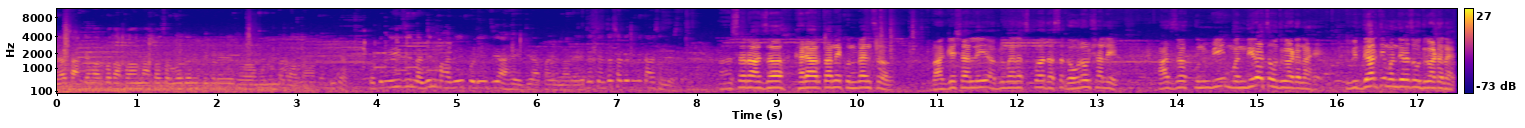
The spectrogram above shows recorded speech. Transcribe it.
त्या शाखेमार्फत आपण आता सर्वजण तिकडे अ, मुलुंडला राहत आहात. ठीक आहे? तर तुम्ही ही जी नवीन भावी पिढी जी आहे जी आता येणार आहे तर त्यांच्यासाठी तुम्ही काय संदेश सर आज खऱ्या अर्थाने कुणब्यांचं भाग्यशाली अभिमानास्पद असं गौरवशाली आज कुणबी मंदिराचं उद्घाटन आहे. विद्यार्थी मंदिराचं उद्घाटन आहे.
